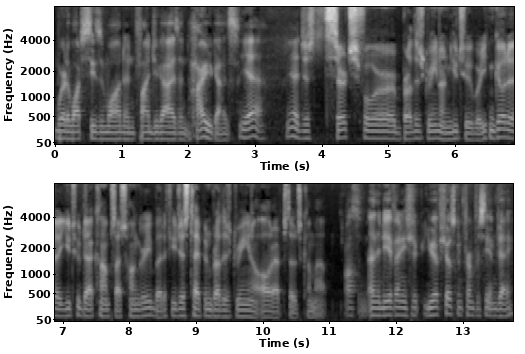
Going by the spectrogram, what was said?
where to watch season one and find you guys and hire you guys. Yeah. Yeah, just search for Brothers Green on YouTube, or you can go to youtube.com slash hungry, but if you just type in Brothers Green, all our episodes come out. Awesome. And then do you have any? Sh- you have shows confirmed for CMJ?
